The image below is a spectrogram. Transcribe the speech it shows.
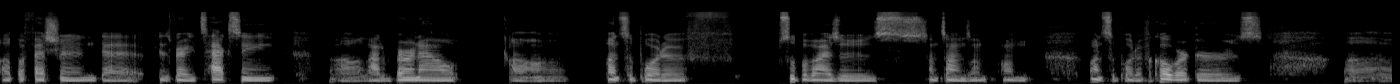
a, profession that is very taxing, uh, a lot of burnout, uh, unsupportive supervisors, sometimes on, on unsupportive coworkers, uh,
